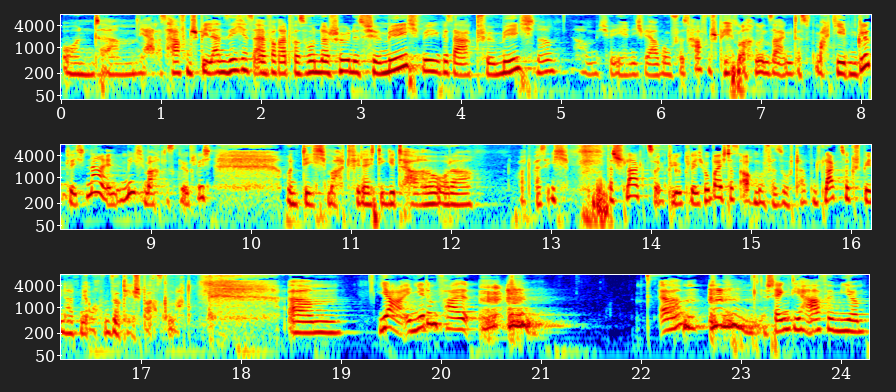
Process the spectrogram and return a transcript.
Und ähm, ja, das Hafenspiel an sich ist einfach etwas Wunderschönes für mich, wie gesagt, für mich. Ne? Ähm, ich will hier nicht Werbung fürs Hafenspiel machen und sagen, das macht jeden glücklich. Nein, mich macht es glücklich. Und dich macht vielleicht die Gitarre oder was weiß ich, das Schlagzeug glücklich. Wobei ich das auch mal versucht habe. Und Schlagzeug spielen hat mir auch wirklich Spaß gemacht. Ähm, ja, in jedem Fall ähm, schenkt die Harfe mir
